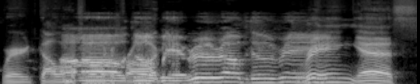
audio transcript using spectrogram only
where Gollum. Oh, like the wearer of the ring. ring. Yes,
